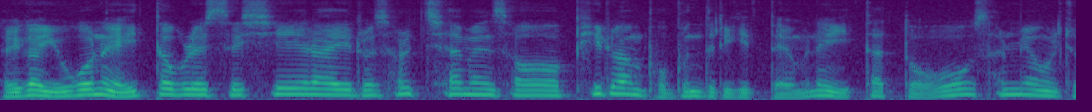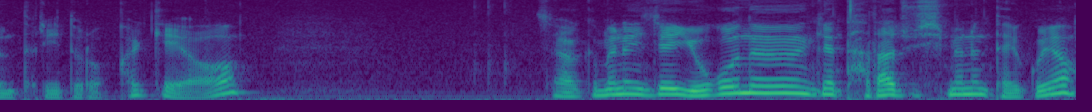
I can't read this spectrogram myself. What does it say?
저희가 요거는 AWS CLI를 설치하면서 필요한 부분들이기 때문에 이따 또 설명을 좀 드리도록 할게요. 자 그러면 이제 요거는 그냥 닫아 주시면 되고요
